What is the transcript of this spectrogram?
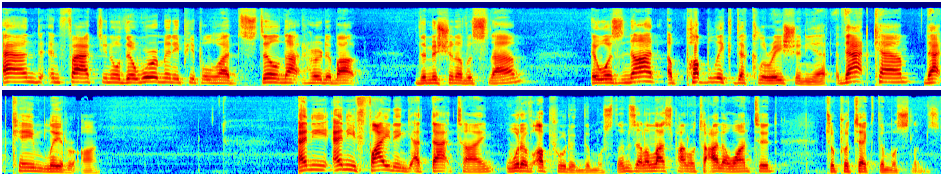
And in fact, you know, there were many people who had still not heard about the mission of Islam. It was not a public declaration yet. That came, that came later on any, any fighting at that time would have uprooted the Muslims, and Allah subhanahu wa ta'ala wanted to protect the Muslims.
